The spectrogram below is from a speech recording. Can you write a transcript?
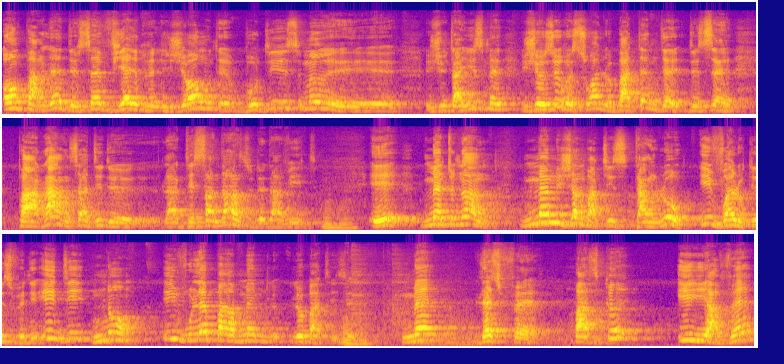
on parlait de ces vieilles religions, de bouddhisme, et judaïsme. Jésus reçoit le baptême de, de ses parents, c'est-à-dire de la descendance de David. Et maintenant, même Jean-Baptiste, dans l'eau, il voit le Christ venir. Il dit non, il ne voulait pas même le, le baptiser. Mais laisse faire. Parce qu'il y avait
